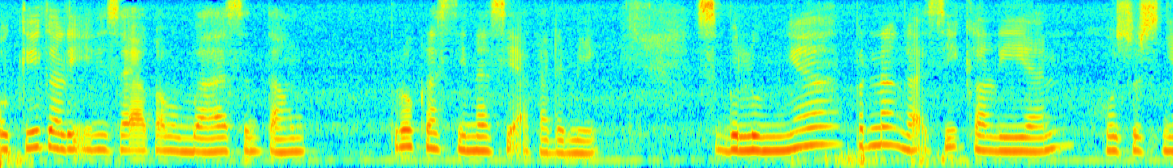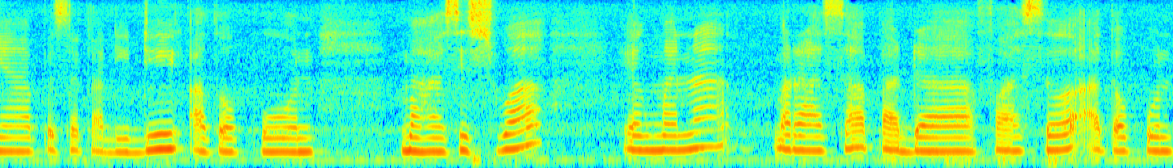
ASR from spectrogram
Oke, kali ini saya akan membahas tentang prokrastinasi akademik. Sebelumnya, pernah nggak sih kalian, khususnya peserta didik ataupun mahasiswa, yang mana merasa pada fase ataupun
